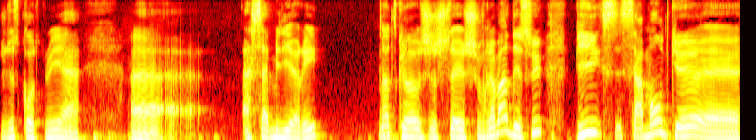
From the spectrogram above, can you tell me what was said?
juste continuer à, à, à s'améliorer. En tout cas, je, je- je suis vraiment déçu. Puis ça montre que euh,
